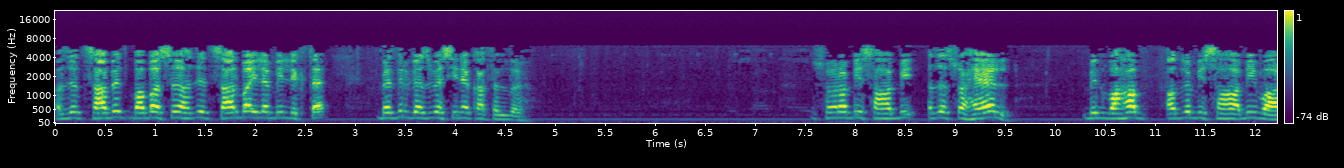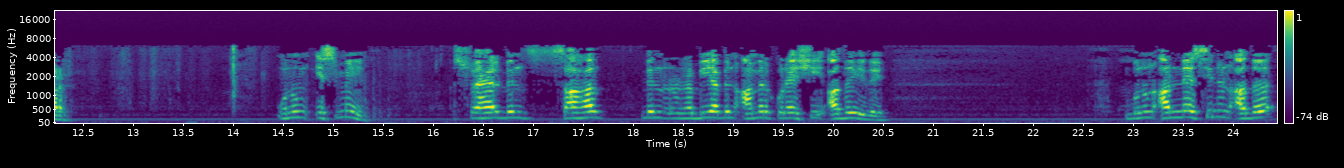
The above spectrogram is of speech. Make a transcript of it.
Hazreti Sabit babası Hazreti Salba ile birlikte Bedir gazvesine katıldı. Sonra bir sahabi Hazreti Suheyl bin Vahab adlı bir sahabi var. Onun ismi Suheyl bin Sahal bin Rabia bin Amir Kureyşi adıydı. Bunun annesinin adı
